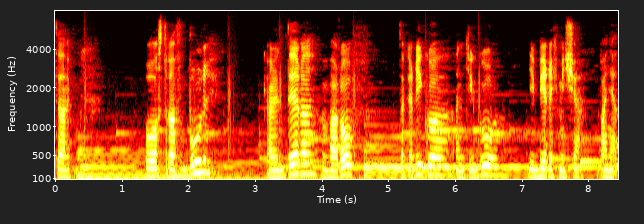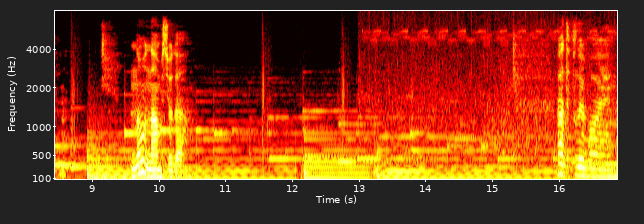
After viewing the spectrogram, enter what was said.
Так. Остров Бурь, Кальдера, Воров, Тагаригуа, Антигуа и Берег Меча. Понятно. Ну, нам сюда. Отплываем.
